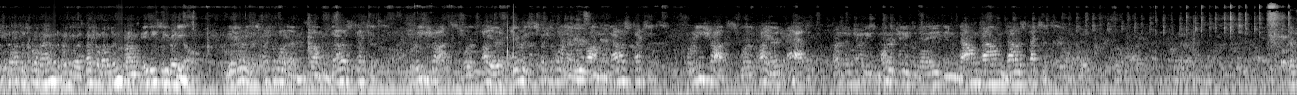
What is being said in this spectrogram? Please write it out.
We interrupt this program to bring you a special bulletin from ABC Radio. Here is a special bulletin from Dallas, Texas. Three shots were fired. Here is a special bulletin from Dallas, Texas. Three shots were fired at President Kennedy's motorcade today in downtown Dallas, Texas. At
